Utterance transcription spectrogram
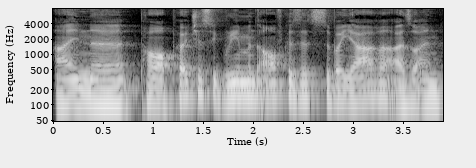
ein äh, Power Purchase Agreement aufgesetzt über Jahre, also ein,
